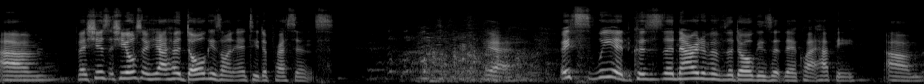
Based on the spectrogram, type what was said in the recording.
Um, but she's, she also, yeah, her dog is on antidepressants. Yeah. It's weird because the narrative of the dog is that they're quite happy. Um,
